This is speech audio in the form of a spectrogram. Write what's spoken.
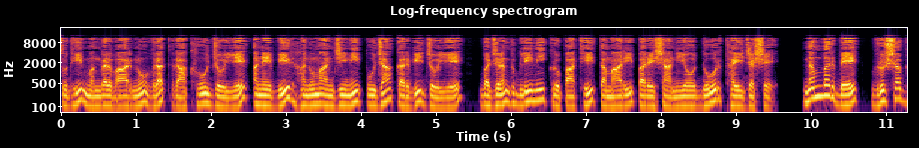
સુધી મંગળવારનું વ્રત રાખવું જોઈએ અને વીર હનુમાનજીની પૂજા કરવી જોઈએ બજરંગબલીની કૃપાથી તમારી પરેશાનીઓ દૂર થઈ જશે. નંબર બે, વૃષભ,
